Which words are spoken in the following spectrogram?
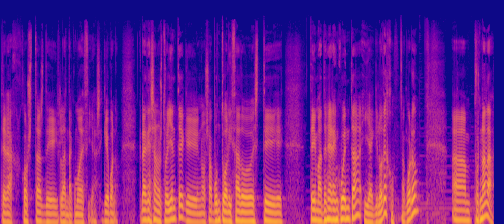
de, las costas de Irlanda, como decía. Así que bueno, gracias a nuestro oyente que nos ha puntualizado este tema a tener en cuenta y aquí lo dejo, ¿de acuerdo? Pues nada,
